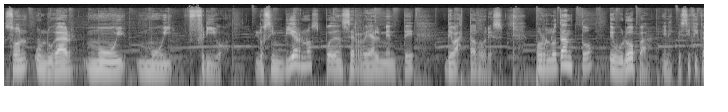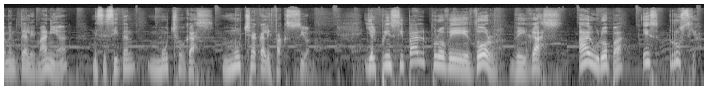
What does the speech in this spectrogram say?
son un lugar muy, muy frío. Los inviernos pueden ser realmente devastadores. Por lo tanto, Europa, en específicamente Alemania, necesitan mucho gas, mucha calefacción. Y el principal proveedor de gas a Europa es Rusia.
